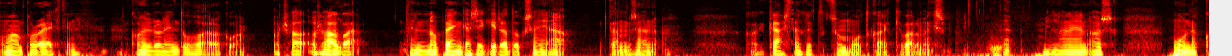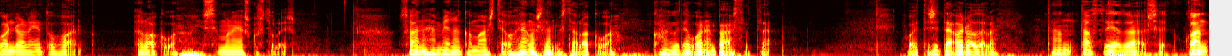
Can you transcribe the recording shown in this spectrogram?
oman projektin, Kondoliin tuho-elokuva. Osalta tein nopean käsikirjoituksen ja tämmöisen kaikki kästäykset sun muut kaikki valmiiksi. Ja millainen olisi muun Kondoliin tuhoen elokuva, jos semmonen joskus tulisi. Saa nähdä mielenkiintoisesti ohjaamassa tämmöistä elokuvaa 20 vuoden päästä, että voitte sitä odotella. Tämä on taustatietoa, jos kukaan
